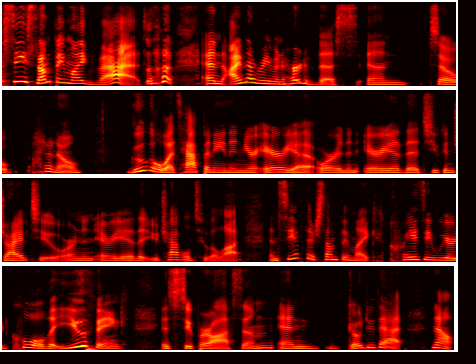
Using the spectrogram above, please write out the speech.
see something like that. and I never even heard of this. And so I don't know. Google what's happening in your area or in an area that you can drive to or in an area that you travel to a lot and see if there's something like crazy, weird, cool that you think is super awesome and go do that. Now,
